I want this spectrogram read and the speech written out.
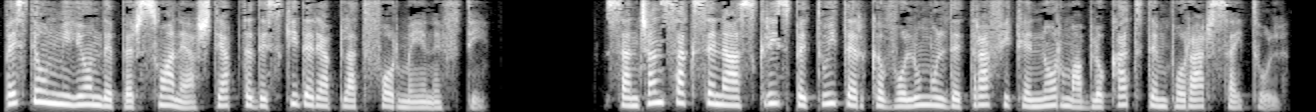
Peste un milion de persoane așteaptă deschiderea platformei NFT. Sanchan Saxena a scris pe Twitter că volumul de trafic enorm a blocat temporar site-ul.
